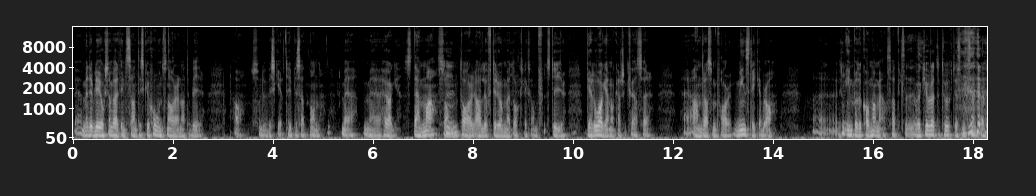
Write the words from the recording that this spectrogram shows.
Eh, men det blir också en väldigt intressant diskussion snarare än att det blir ja, som du beskrev, typiskt sett någon med, med hög stämma som mm. tar all luft i rummet och liksom styr dialogen och kanske kväser Eh, andra som har minst lika bra eh, liksom input att komma med. Så att det var kul att du tog upp det som exempel.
